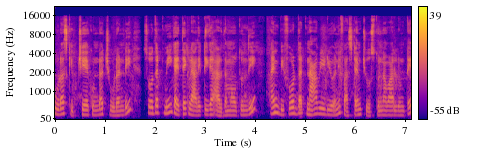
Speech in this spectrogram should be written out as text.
కూడా స్కిప్ చేయకుండా చూడండి. సో దట్ మీకైతే క్లారిటీగా అర్థమవుతుంది. అండ్ బిఫోర్ దట్ నా వీడియోని ఫస్ట్ టైం చూస్తున్న వాళ్ళు ఉంటే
